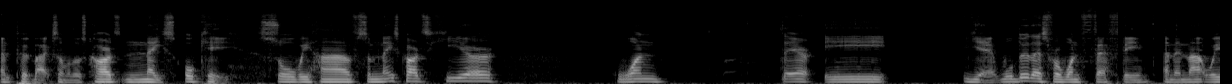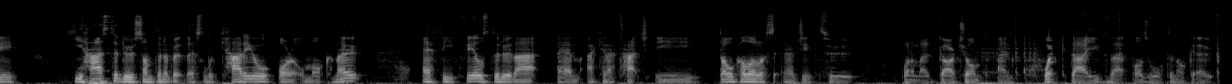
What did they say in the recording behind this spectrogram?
and put back some of those cards. Nice. Okay, so we have some nice cards here. One thirty. Yeah, we'll do this for 150, and then that way he has to do something about this Lucario, or it'll knock him out. If he fails to do that, um, I can attach a double colorless energy to one of my Garchomp and quick dive that Buzzwole to knock it out.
